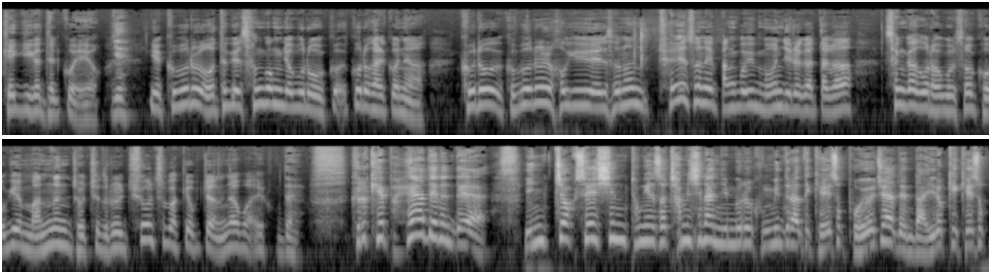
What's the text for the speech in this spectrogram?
계기가 될 거예요. 예. 예, 그거를 어떻게 성공적으로 끌어갈 거냐. 그러, 그거를 하기 위해서는 최선의 방법이 뭔지를 갖다가 생각을 하고서 거기에 맞는 조치들을 취할 수밖에 없지 않느냐 봐요. 네. 그렇게 해야 되는데 인적 쇄신 통해서 참신한 인물을 국민들한테 계속 보여줘야 된다. 이렇게 계속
